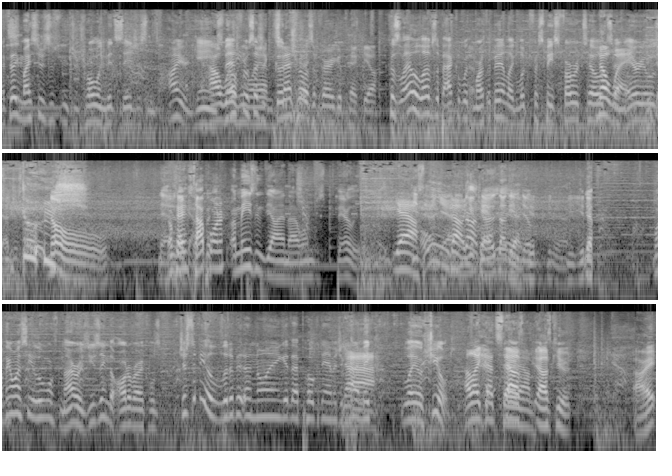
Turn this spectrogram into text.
I feel like Maister's just been controlling mid stage this entire game. How Smash well he Bros such a good Smash Bros pick. is a very good pick, yeah. Because Leo loves to back up with Martha Bay and like look for space forward tilts No and way. aerials. And just- no. Yeah, Okay, like top corner. Amazing DI in that one, just barely. Yeah. He's- oh, yeah. No, No, you not- can't. no, nothing Yeah, to do. you, you, you, you One thing I want to see a little more from Nairo is using the auto reticles just to be a little bit annoying, get that poke damage, and Nah. kind of make Leo shield. I like that stare That down. that was cute. All right.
